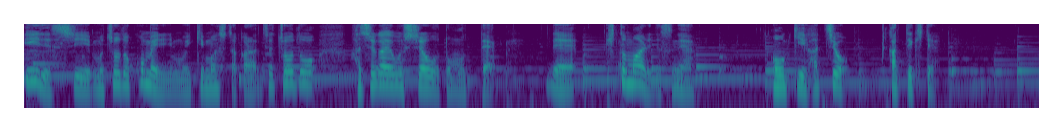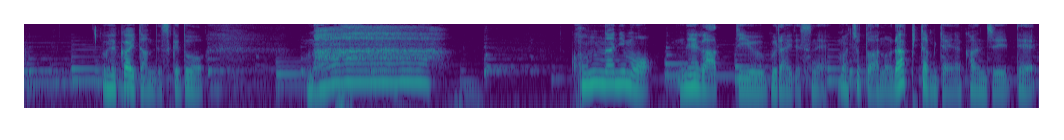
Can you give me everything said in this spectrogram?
いいですしもうちょうどコメリにも行きましたからじゃあちょうど鉢替えをしちゃおうと思ってで一回りですね大きい鉢を買ってきて植え替えたんですけどまあこんなにも根がっていうぐらいですね、まあ、ちょっとあのラピュタみたいな感じで。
